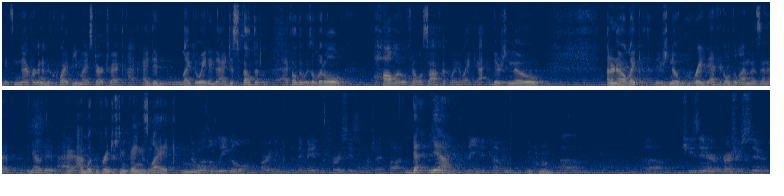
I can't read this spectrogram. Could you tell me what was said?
it's never going to quite be my Star Trek. I, I did like the way it ended. I just felt it. I felt it was a little hollow philosophically. Like I, there's no. I don't know. Like there's no great ethical dilemmas in it. You know, there, I, I'm looking for interesting things like. There was a legal argument that they made in the first season, which I thought That- yeah. needed coming. Mm-hmm. Um, um, she's in her pressure suit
